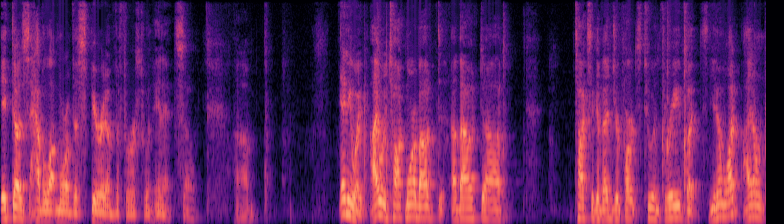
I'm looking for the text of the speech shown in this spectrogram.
it does have a lot more of the spirit of the first one in it. So. Um, anyway, I would talk more about about uh, Toxic Avenger parts two and three, but you know what? I don't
